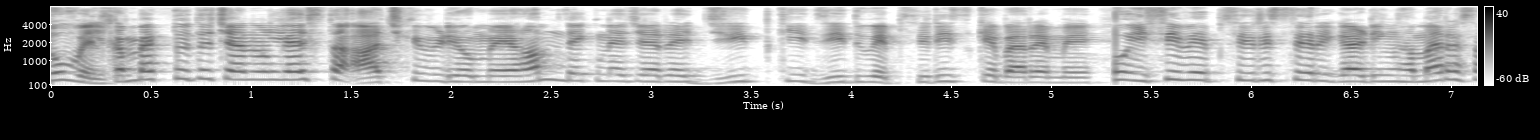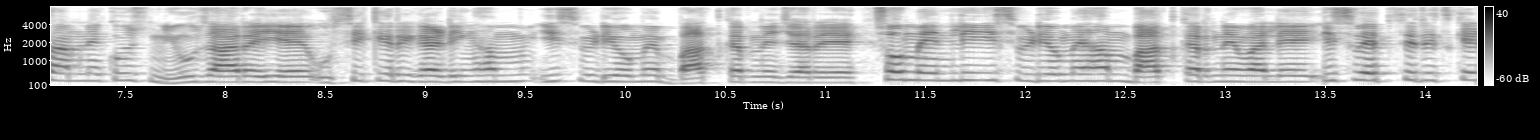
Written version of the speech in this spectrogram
So welcome back to the channel guys तो आज के वीडियो में हम देखने जा रहे हैं जीत की जीत वेब सीरीज़ के बारे में। तो इसी वेब सीरीज़ से रिगार्डिंग हमारे सामने कुछ न्यूज़ आ रही है। उसी के रिगार्डिंग हम इस वीडियो में बात करने जा रहे हैं। सो मेनली इस वीडियो में हम बात करने वाले इस वेब सीरीज़ के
